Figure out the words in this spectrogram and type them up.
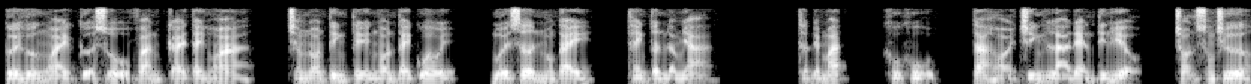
cười hướng ngoài cửa sổ vãn cái tay hoa, trắng non tinh tế ngón tay cuối, mới sơn móng tay, thanh tân đậm nhã. Thật đẹp mắt, khu khu, ta hỏi chính là đèn tín hiệu, chọn xong chưa?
